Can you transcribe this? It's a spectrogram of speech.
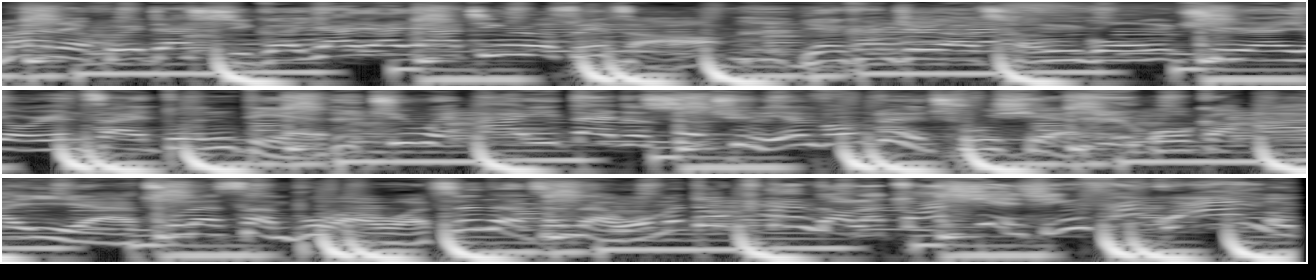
慢点回家洗个呀呀呀进热水澡。眼看就要成功，居然有人在蹲点，居委阿姨带着社区联防队出现。我告阿姨。出来散步啊！我真的真的，我们都看到了，抓现行罚款。哦，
